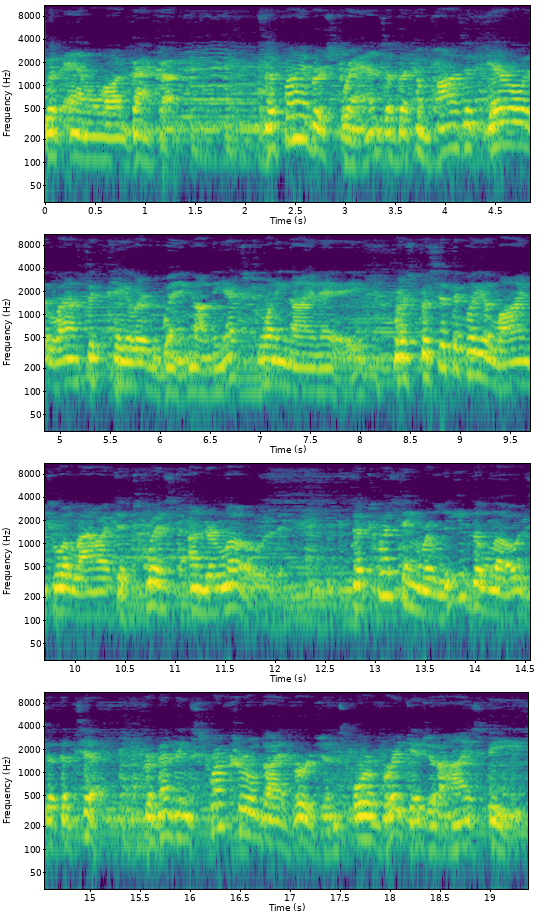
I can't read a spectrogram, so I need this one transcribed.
with analog backup. The fiber strands of the composite aeroelastic tailored wing on the X-29A were specifically aligned to allow it to twist under load. The twisting relieved the loads at the tip, preventing structural divergence or breakage at high speeds.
